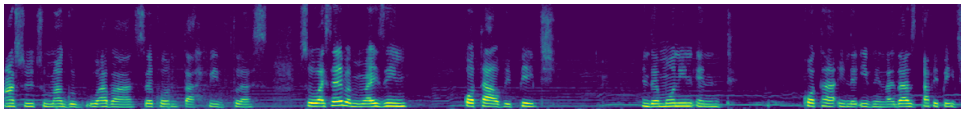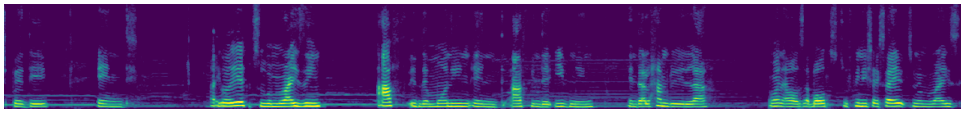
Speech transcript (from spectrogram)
Asr to Maghrib, we'll have our second Tahfidh class. So I started memorizing quarter of a page in the morning and quarter in the evening. Like that's half a page per day. And I related to memorizing half in the morning and half in the evening. And Alhamdulillah, when I was about to finish, I started to memorize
